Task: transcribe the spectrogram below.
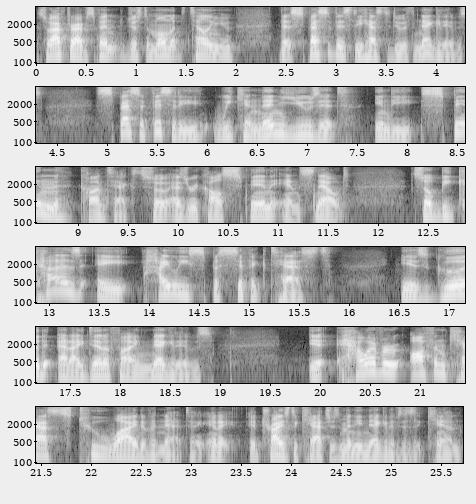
So after I've spent just a moment telling you that specificity has to do with negatives, specificity, we can then use it in the spin context. So as you recall, spin and snout. So because a highly specific test is good at identifying negatives. It, however, often casts too wide of a net and it, it tries to catch as many negatives as it can,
